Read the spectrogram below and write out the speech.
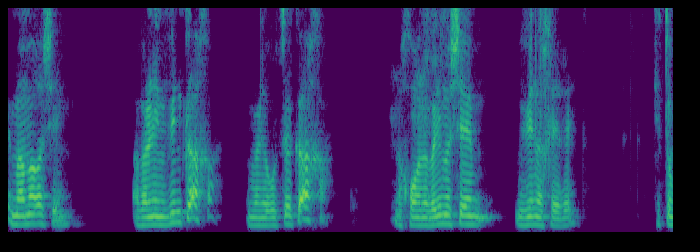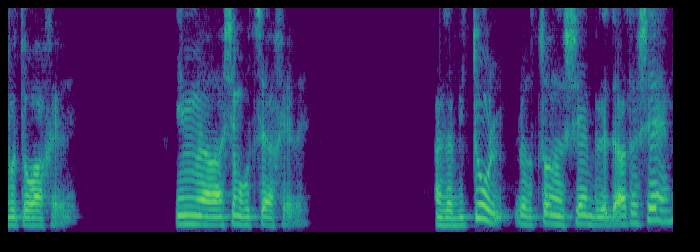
למאמר השם. אבל אני מבין ככה, ואני רוצה ככה. נכון, אבל אם השם מבין אחרת, כתוב בתורה אחרת, אם השם רוצה אחרת, אז הביטול לרצון השם ולדעת השם,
